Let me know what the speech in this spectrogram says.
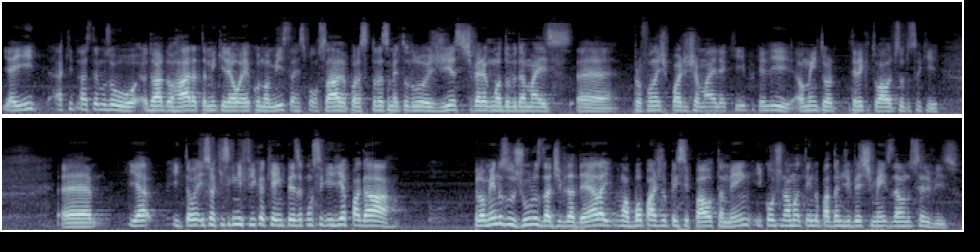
E aí, aqui nós temos o Eduardo Rara também, que ele é o economista responsável por toda essa metodologia. Se tiver alguma dúvida mais é, profunda, a gente pode chamar ele aqui, porque ele é o mentor intelectual de tudo isso aqui. É, a, então, isso aqui significa que a empresa conseguiria pagar pelo menos os juros da dívida dela e uma boa parte do principal também, e continuar mantendo o padrão de investimentos dela no serviço.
